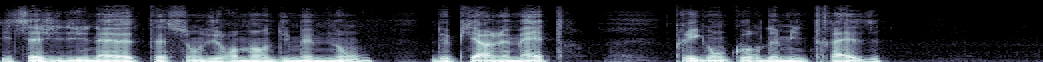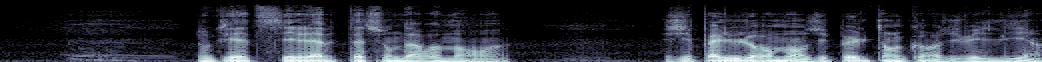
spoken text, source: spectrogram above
Il s'agit d'une adaptation du roman du même nom de Pierre Lemaître, prix Goncourt 2013. Donc c'est- l'adaptation d'un roman. hein. J'ai pas lu le roman, j'ai pas eu le temps encore, je vais le lire.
